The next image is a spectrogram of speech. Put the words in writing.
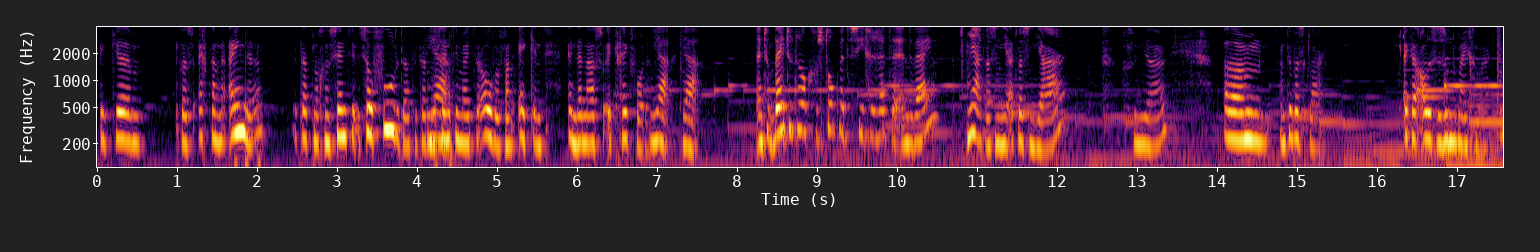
Ik, ehm, ik was echt aan het einde. Ik had nog een centimeter, zo voelde dat. Ik had een centimeter over van ik en, en daarna zou ik gek worden. Ja, ja. En toen ben je toen ook gestopt met de sigaretten en de wijn? Ja, het was een, ja- het was een jaar. Het was een jaar. Ehm, en toen was ik klaar. Ik had alle seizoenen meegemaakt. Hè.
